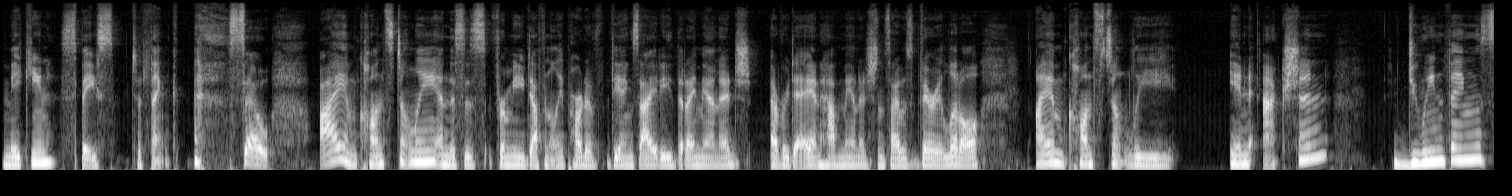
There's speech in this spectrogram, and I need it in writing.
making space to think. so I am constantly, and this is for me definitely part of the anxiety that I manage every day and have managed since I was very little. I am constantly in action, doing things,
